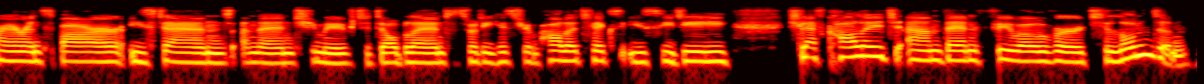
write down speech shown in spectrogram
parents' bar, East End, and then she moved to Dublin to study history and politics at UCD. She left college and then flew over to London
